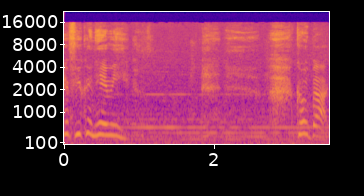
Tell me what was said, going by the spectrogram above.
If you can hear me, go back.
